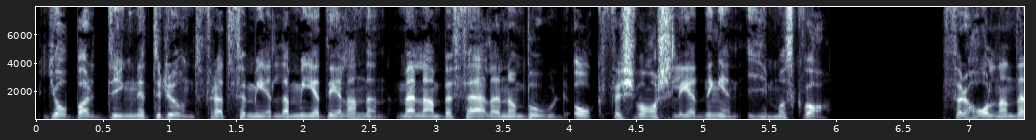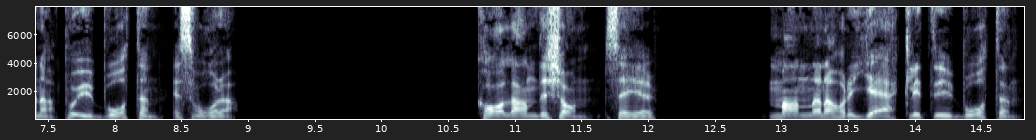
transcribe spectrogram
jobbar dygnet runt för att förmedla meddelanden mellan befälen ombord och försvarsledningen i Moskva. Förhållandena på ubåten är svåra. Karl Andersson säger Mannarna har det jäkligt i ubåten.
